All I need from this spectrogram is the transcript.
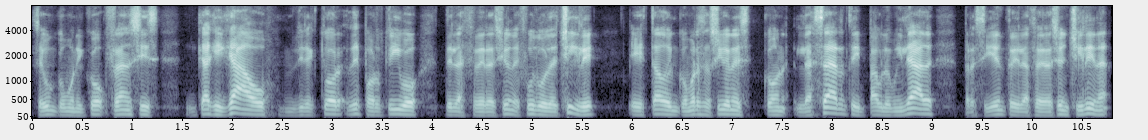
según comunicó Francis Kakigao, director deportivo de la Federación de Fútbol de Chile. He estado en conversaciones con Lazarte y Pablo Milad, presidente de la Federación Chilena,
